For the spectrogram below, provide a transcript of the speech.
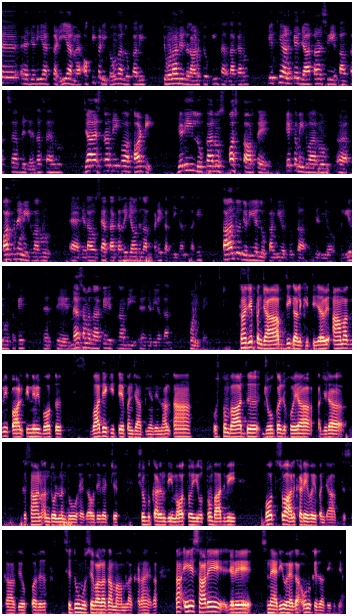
ਜਿਹੜੀ ਆ ਘੜੀ ਆ, ਮੈਂ ਔਖੀ ਘੜੀ ਕਹੂੰਗਾ ਲੋਕਾਂ ਦੀ ਚੋਣਾਂ ਦੇ ਦੌਰਾਨ ਕਿਉਂ ਕੀ ਫੈਸਲਾ ਕਰਨ? ਇੱਥੇ ਆਣ ਕੇ ਜਾਂ ਤਾਂ ਸ੍ਰੀ ਅਕਾਲ ਤਖਤ ਸਾਹਿਬ ਦੇ ਜਥੇਦਾਰ ਸਾਹਿਬ ਨੂੰ ਜਾਂ ਇਸ ਤਰ੍ਹਾਂ ਦੀ ਕੋਈ ਅਥਾਰਟੀ ਜਿਹੜੀ ਲੋਕਾਂ ਨੂੰ ਸਪਸ਼ਟ ਤੌਰ ਤੇ ਇੱਕ ਉਮੀਦਵਾਰ ਨੂੰ ਪੰਥ ਦੇ ਉਮੀਦਵਾਰ ਨੂੰ ਜਿਹੜਾ ਉਹ ਸਹਾਇਤਾ ਕਰ ਰਹੀ ਜਾਂ ਉਹਦੇ ਨਾਲ ਖੜੇ ਕਰਨ ਦੀ ਗੱਲ ਕਹੇ ਤਾਂ ਜੋ ਜਿਹੜੀ ਹੈ ਲੋਕਾਂ ਦੀ ਉਹ ਦੁਬਦਾ ਜਿਹੜੀ ਆ ਉਹ ਕਲੀਅਰ ਹੋ ਸਕੇ ਤੇ- ਮੈਂ ਸਮਝਦਾ ਕਿ ਇਸ ਤਰ੍ਹਾਂ ਦੀ ਜਿਹੜੀ ਆ ਗੱਲ ਹੋਣੀ ਚਾਹੀਦੀ। ਤਾਂ ਜੇ ਪੰਜਾਬ ਦੀ ਗੱਲ ਕੀਤੀ ਜਾਵੇ, ਆਮ ਆਦਮੀ ਪਾਰਟੀ ਨੇ ਵੀ ਬਹੁਤ ਵਾਅਦੇ ਕੀਤੇ ਪੰਜਾਬੀਆਂ ਦੇ ਨਾਲ, ਤਾਂ ਉਸ ਤੋਂ ਬਾਅਦ ਜੋ ਕੁਝ ਹੋਇਆ, ਜਿਹੜਾ ਕਿਸਾਨ ਅੰਦੋਲਨ 2 ਹੈਗਾ, ਉਹਦੇ ਵਿੱਚ ਸ਼ੁਭਕਰਨ ਦੀ ਮੌਤ ਹੋਈ। ਉਸ ਤੋਂ ਬਾਅਦ ਵੀ ਬਹੁਤ ਸਵਾਲ ਖੜੇ ਹੋਏ ਪੰਜਾਬ ਦੀ ਸਰਕਾਰ ਦੇ ਉੱਪਰ। ਸਿੱਧੂ ਮੂਸੇਵਾਲਾ ਦਾ ਮਾਮਲਾ ਖੜਾ ਹੈਗਾ। ਤਾਂ ਇਹ ਸਾਰੇ ਜਿਹੜੇ ਸਿਨੈਰੀਓ ਹੈਗਾ, ਉਹਨੂੰ ਕਿਦਾਂ ਦੇਖਦੇ ਆ?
